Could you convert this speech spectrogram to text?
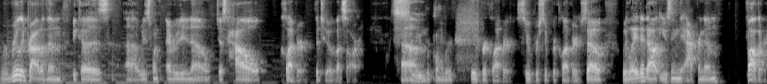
we're really proud of them because uh, we just want everybody to know just how clever the two of us are. Um, super clever. Super clever. Super, super clever. So we laid it out using the acronym FATHER,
